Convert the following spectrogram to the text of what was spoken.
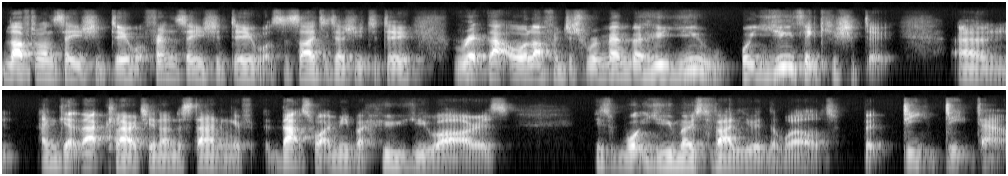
loved ones say you should do, what friends say you should do, what society tells you to do. Rip that all off and just remember who you, what you think you should do, um, and get that clarity and understanding. If that's what I mean by who you are, is is what you most value in the world, but deep, deep down,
